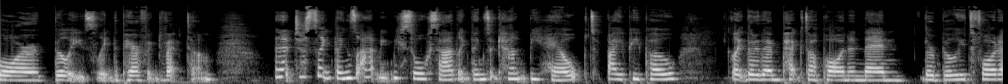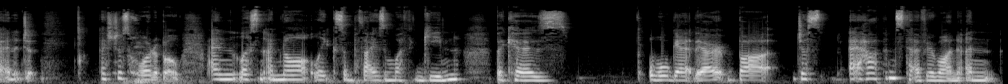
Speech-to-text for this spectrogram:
for bullies, like the perfect victim. And it just like things like that make me so sad, like things that can't be helped by people. Like they're then picked up on and then they're bullied for it and it just it's just horrible. And listen, I'm not like sympathising with Gein because we'll get there, but just it happens to everyone and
